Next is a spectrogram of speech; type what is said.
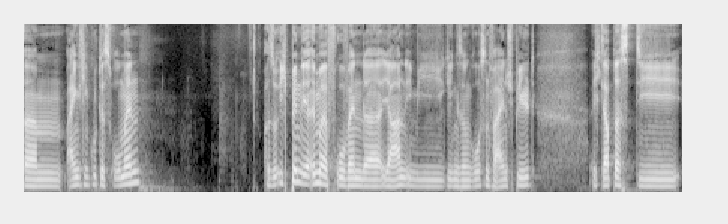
ähm, eigentlich ein gutes Omen. Also ich bin ja immer froh, wenn der Jan irgendwie gegen so einen großen Verein spielt. Ich glaube, dass die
